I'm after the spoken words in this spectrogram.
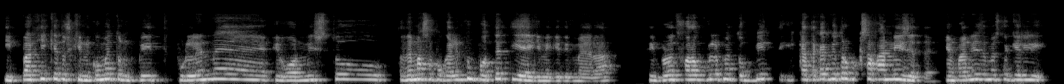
υπάρχει και το σκηνικό με τον Πιτ που λένε οι γονείς του δεν μας αποκαλύπτουν ποτέ τι έγινε και τη μέρα. Την πρώτη φορά που βλέπουμε τον Πιτ κατά κάποιο τρόπο εξαφανίζεται και εμφανίζεται μέσα στο κελί.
